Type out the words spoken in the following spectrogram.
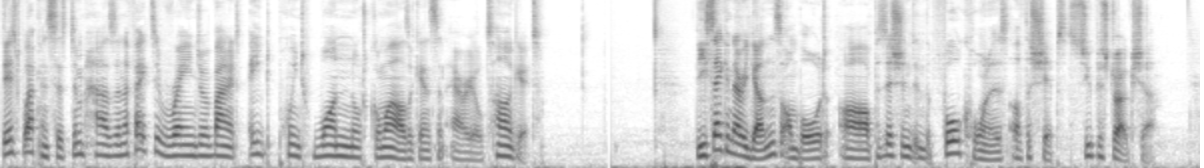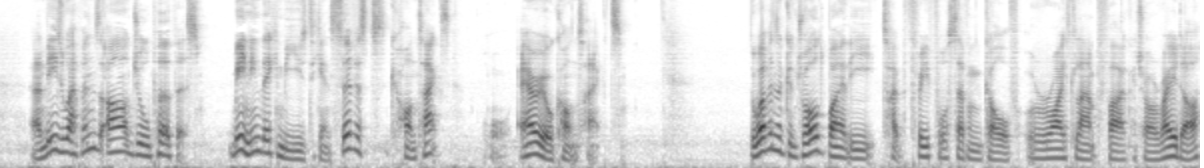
This weapon system has an effective range of about 8.1 nautical miles against an aerial target. The secondary guns on board are positioned in the four corners of the ship's superstructure, and these weapons are dual purpose, meaning they can be used against surface contacts or aerial contacts. The weapons are controlled by the Type 347 Golf Rice Lamp fire control radar,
